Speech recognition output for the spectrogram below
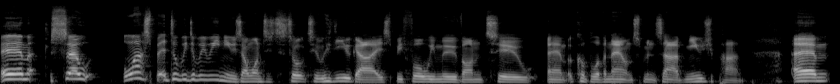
Um, so, last bit of WWE news I wanted to talk to with you guys before we move on to um, a couple of announcements out of New Japan. Um,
